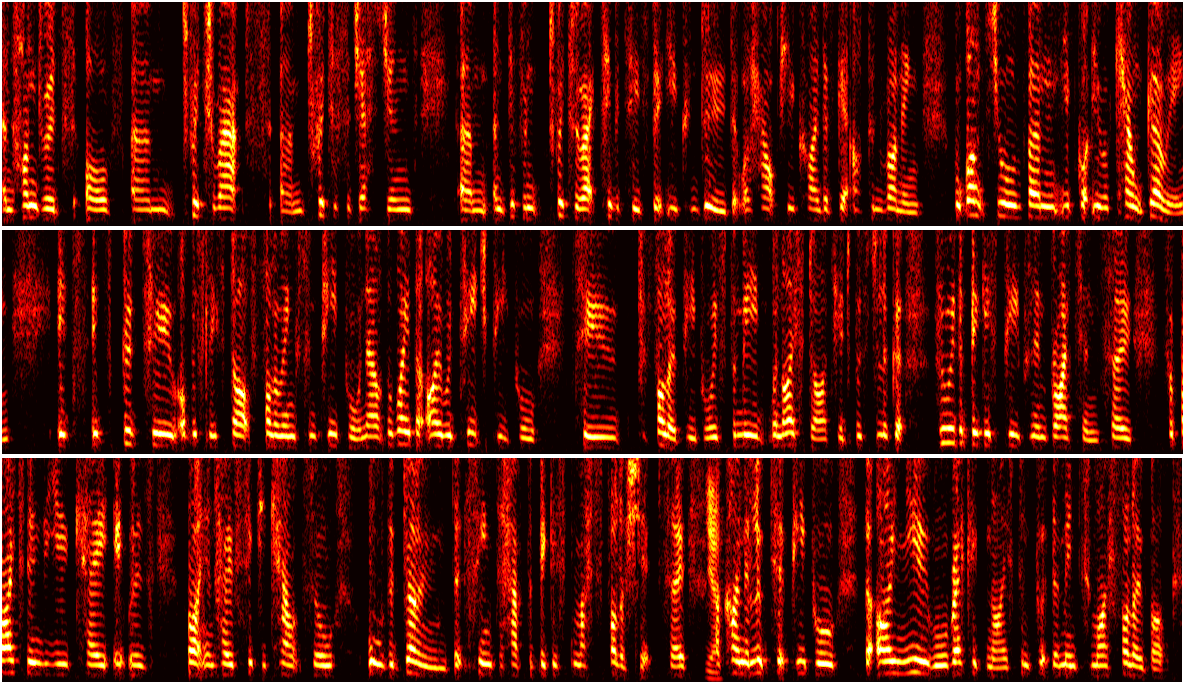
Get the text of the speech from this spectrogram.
and hundreds of um, Twitter apps, um, Twitter suggestions, um, and different Twitter activities that you can do that will help you kind of get up and running. But once you've um, you've got your account going, it's it's good to obviously start following some people. Now, the way that I would teach people to to follow people is for me when I started was to look at who are the biggest people in Brighton. So for Brighton in the UK, it was Brighton and Hove City Council or the Dome that seemed to have the biggest mass followership. So yeah. I kind of looked at people that I knew or recognised and put them into my follow box.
